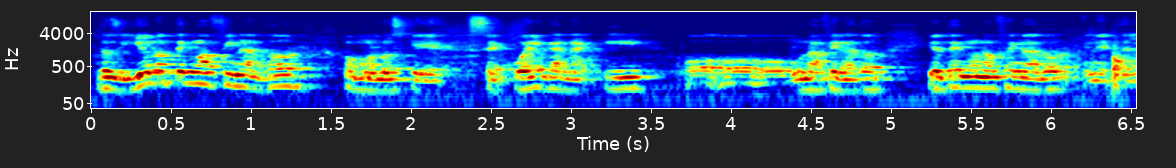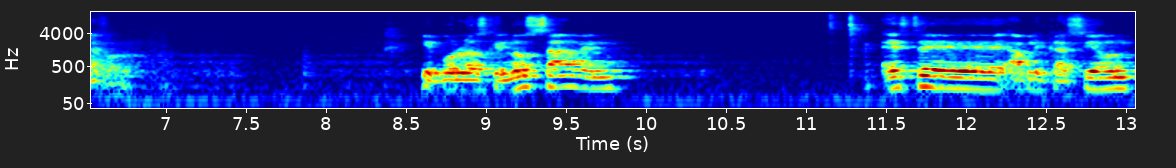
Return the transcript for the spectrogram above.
Entonces, yo no tengo afinador como los que se cuelgan aquí o, un afinador. Yo tengo un afinador en el teléfono. Y por los que no saben, esta aplicación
